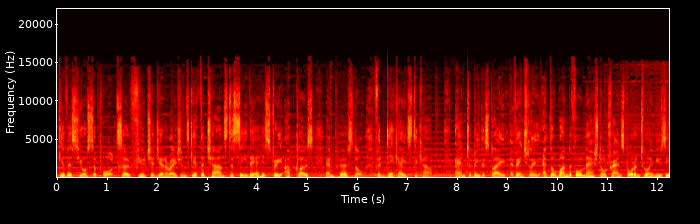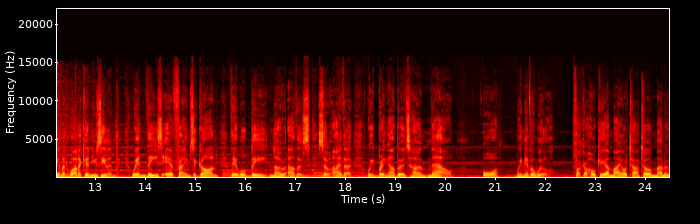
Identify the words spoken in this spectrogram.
Give us your support so future generations get the chance to see their history up close and personal for decades to come and to be displayed eventually at the wonderful National Transport and Toy Museum at Wanaka, New Zealand. When these airframes are gone, there will be no others. So either we bring our birds home now, or we never will. Whakahokia mai o tātou manu.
